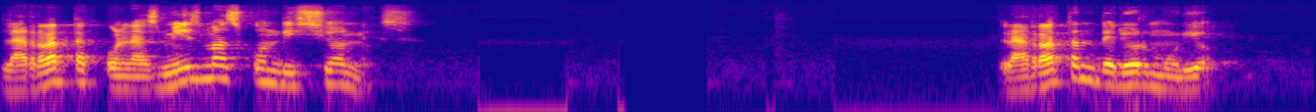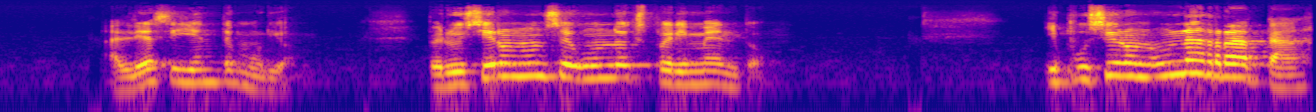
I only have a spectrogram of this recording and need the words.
la rata con las mismas condiciones. La rata anterior murió. Al día siguiente murió. Pero hicieron un segundo experimento y pusieron una rata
